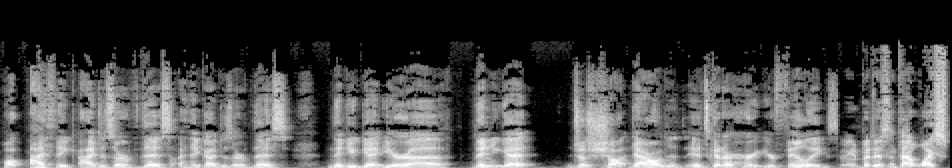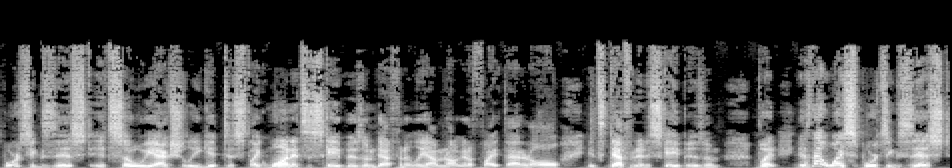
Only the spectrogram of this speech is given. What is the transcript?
well, I think I deserve this. I think I deserve this. And then you get your, uh, then you get just shot down. It's gonna hurt your feelings. I mean, but isn't that why sports exist? It's so we actually get to like one, it's escapism, definitely. I'm not gonna fight that at all. It's definite escapism. But isn't that why sports exist?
